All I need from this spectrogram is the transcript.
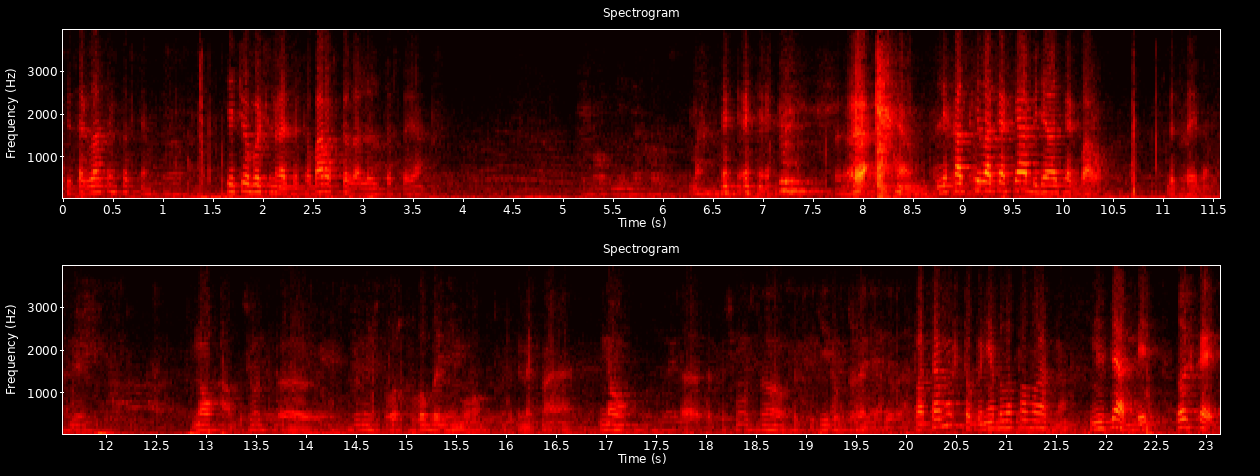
Ты согласен со всем? Тебе что больше нравится, что Баров сказали или то, что я? Лихатхила как я, делать как Баров. Без фейда. Ну, А почему э, думаешь, что ложка лоба не ему, это мясная? ну. Э, так почему все равно все-таки сражения делаем? Потому, чтобы не было повадно. Нельзя, ложкой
